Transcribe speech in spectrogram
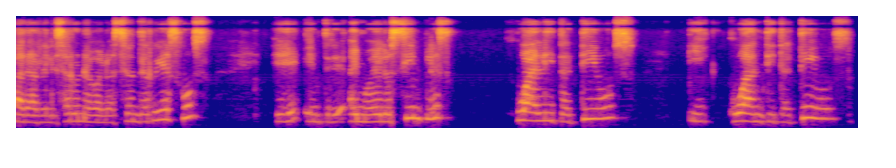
para realizar una evaluación de riesgos. Eh, entre, hay modelos simples, cualitativos y cuantitativos.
